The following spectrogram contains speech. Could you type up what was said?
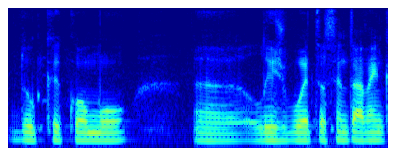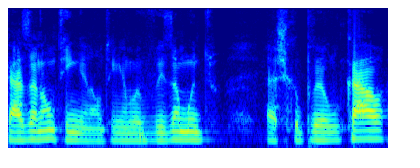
do que como uh, Lisboeta sentada em casa não tinha. Não tinha uma visão muito. Acho que o poder local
